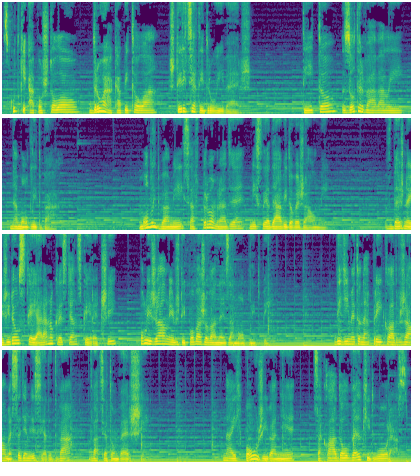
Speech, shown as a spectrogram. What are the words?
Skutky Apoštolov, 2. kapitola, 42. verš. Títo zotrvávali na modlitbách. Modlitbami sa v prvom rade myslia Dávidove žalmy. V bežnej židovskej a ranokresťanskej reči boli žalmy vždy považované za modlitby. Vidíme to napríklad v žalme 72, 20. verši. Na ich používanie sa kládol veľký dôraz.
